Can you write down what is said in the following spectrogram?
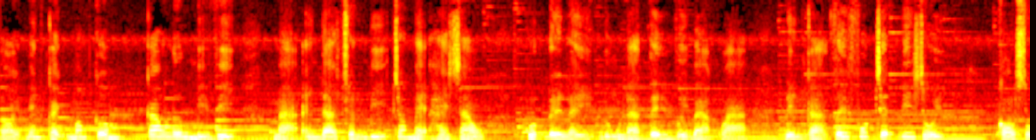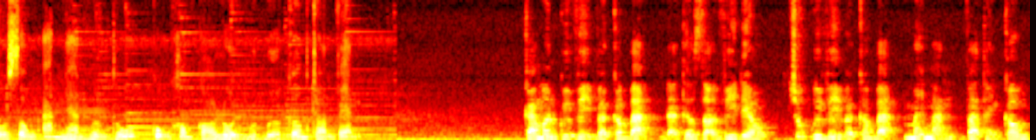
đói bên cạnh mâm cơm cao lương mỹ vị mà anh đã chuẩn bị cho mẹ hay sao? Cuộc đời này đúng là tệ với bà quá, đến cả giây phút chết đi rồi, có số sống an nhàn hưởng thụ cũng không có nổi một bữa cơm trọn vẹn. Cảm ơn quý vị và các bạn đã theo dõi video. Chúc quý vị và các bạn may mắn và thành công.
